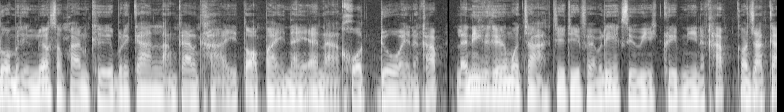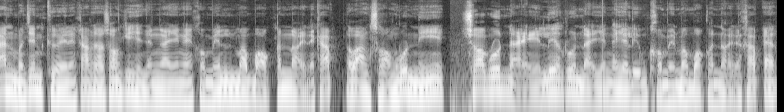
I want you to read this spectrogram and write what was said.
รวมไปถึงเรื่องสำคัญคือบริการหลังการขายต่อไปในอนาคตด้วยนะครับ และนี่ก็คือทั้งหมดจาก GT Family XUV คลิปนี้นะครับ ก่อนจากกันเหมือนเช่นเคยนะครับชาวช่องคิดเห็นยังไงยังไงคอมเมนต์มาบอกกันหน่อยนะครับ ระหว่าง 2 รุ่นนี้ชอบรุ่นไหนเลือกรุ่นไหนยังไงอย่าลืมคอมเมนต์มาบอกกันหน่อยนะครับแอด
